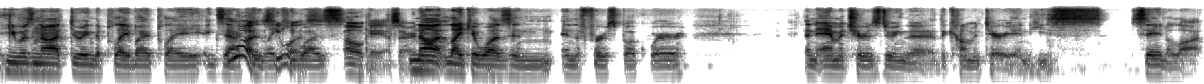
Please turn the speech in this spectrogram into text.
He was not doing the play-by-play exactly he was, like he was. he was. Oh, okay, yeah, sorry. Not like it was in in the first book where an amateur is doing the the commentary and he's saying a lot.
